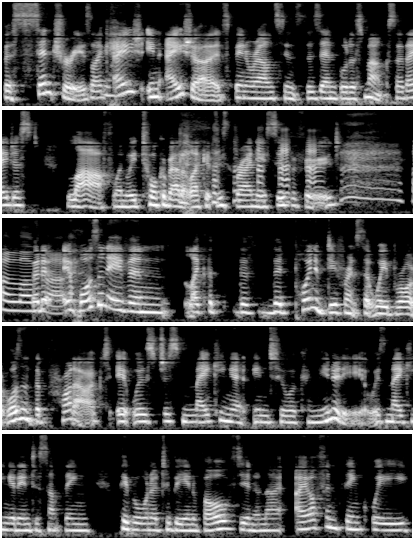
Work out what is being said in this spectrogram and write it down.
for centuries. Like Asia, in Asia, it's been around since the Zen Buddhist monks. So they just laugh when we talk about it like it's this brand new superfood. I love but that. It, it wasn't even like the, the the point of difference that we brought wasn't the product. It was just making it into a community. It was making it into something people wanted to be involved in. And I, I often think we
